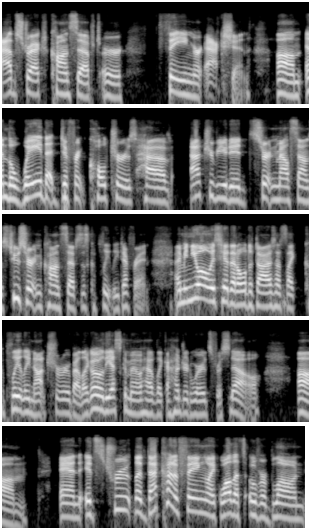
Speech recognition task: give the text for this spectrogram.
abstract concept or thing or action. Um, and the way that different cultures have attributed certain mouth sounds to certain concepts is completely different. I mean, you always hear that old adage that's like completely not true about like, oh, the Eskimo have like a hundred words for snow. Um, and it's true that that kind of thing like while that's overblown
